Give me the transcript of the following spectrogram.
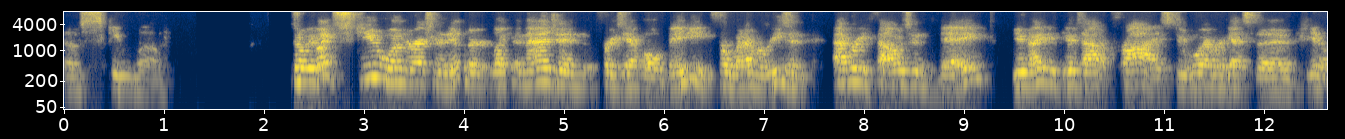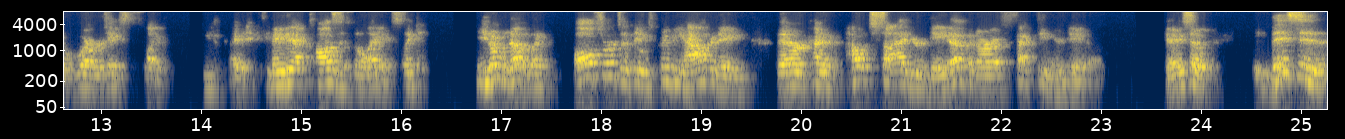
Those skew low. So we might skew one direction or the other, like imagine, for example, maybe for whatever reason, every thousandth day. United gives out a prize to whoever gets the, you know, whoever takes like. like, maybe that causes delays, like, you don't know, like, all sorts of things could be happening. That are kind of outside your data, but are affecting your data. Okay, so this is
